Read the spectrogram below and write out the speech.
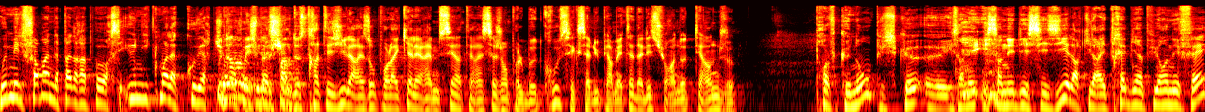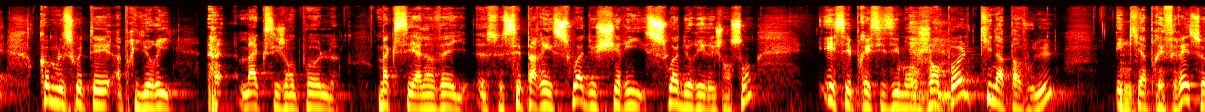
Oui, mais le format n'a pas de rapport. C'est uniquement la couverture. Non, non mais je parle de stratégie. La raison pour laquelle RMC intéressait Jean-Paul Baudecroux, c'est que ça lui permettait d'aller sur un autre terrain de jeu. Preuve que non, puisque euh, il s'en est, est dessaisi, alors qu'il aurait très bien pu, en effet, comme le souhaitait a priori Max et Jean-Paul, Max et Alain Veil euh, se séparaient soit de Chéri, soit de Rire et Chanson. Et c'est précisément Jean-Paul qui n'a pas voulu et hmm. qui a préféré se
